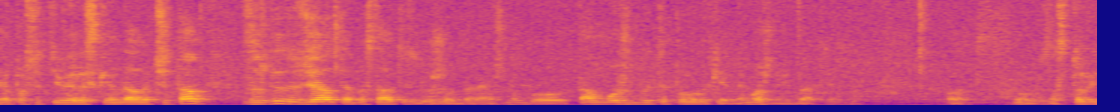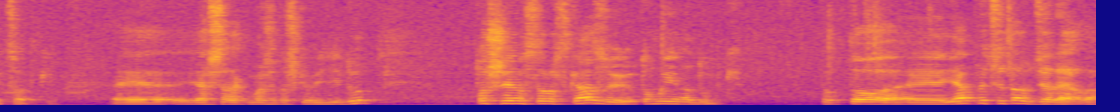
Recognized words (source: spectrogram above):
я просто ті виразки недавно читав, завжди до джерел треба ставитись дуже обережно, бо там можуть бути помилки, не можна їх брати. От, ну, за 100%. Е, я ще так може трошки відійду. То, що я вам все розказую, то мої надумки. Тобто е, я прочитав джерела,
